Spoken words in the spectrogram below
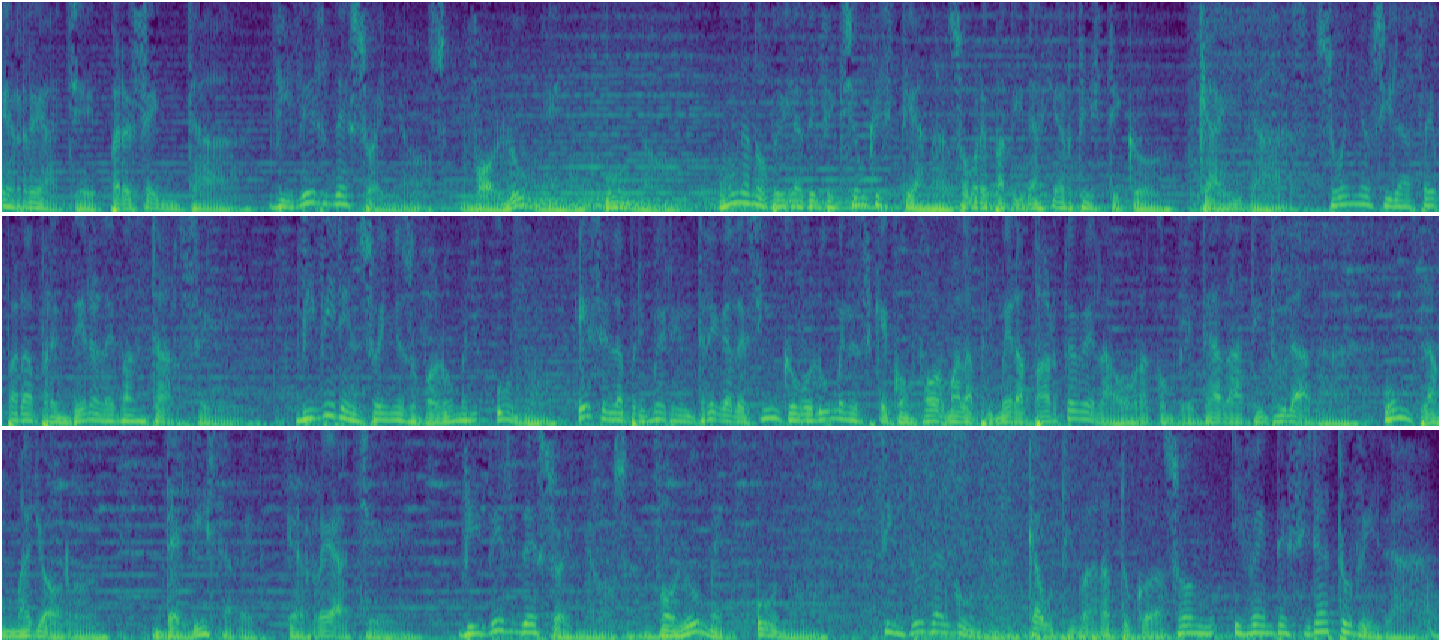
RH presenta Vivir de Sueños, volumen 1. Una novela de ficción cristiana sobre patinaje artístico, caídas, sueños y la fe para aprender a levantarse. Vivir en Sueños Volumen 1 es la primera entrega de cinco volúmenes que conforma la primera parte de la obra completada titulada Un Plan Mayor de Elizabeth RH. Vivir de Sueños Volumen 1 sin duda alguna, cautivará tu corazón y bendecirá tu vida.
